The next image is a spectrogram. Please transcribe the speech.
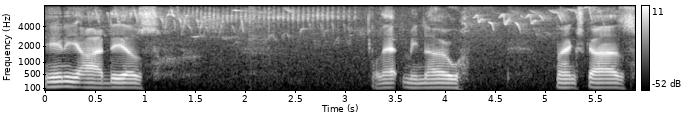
Any ideas, let me know. Thanks guys.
